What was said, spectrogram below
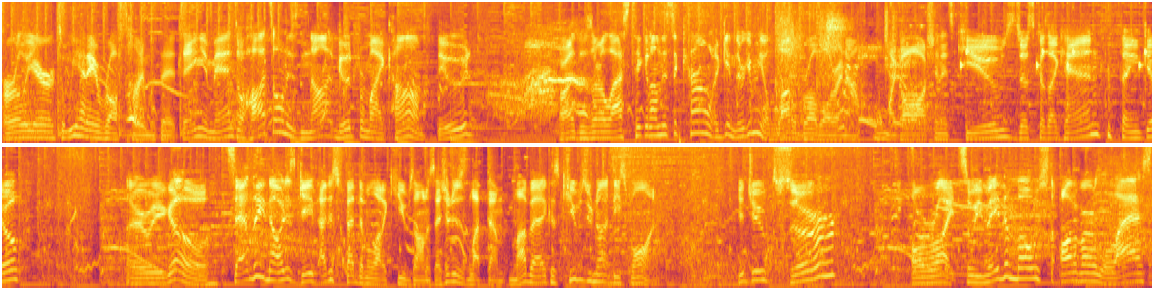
earlier. So we had a rough time with it. Dang it, man. So Hot Zone is not good for my comp, dude. All right, this is our last ticket on this account. Again, they're giving me a lot of Brawl Ball right now. Oh my gosh, and it's cubes just because I can. Thank you. There we go. Sadly, no, I just gave, I just fed them a lot of cubes, honestly. I should have just left them. My bad, because cubes do not despawn. Get you, sir? All right, so we made the most out of our last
